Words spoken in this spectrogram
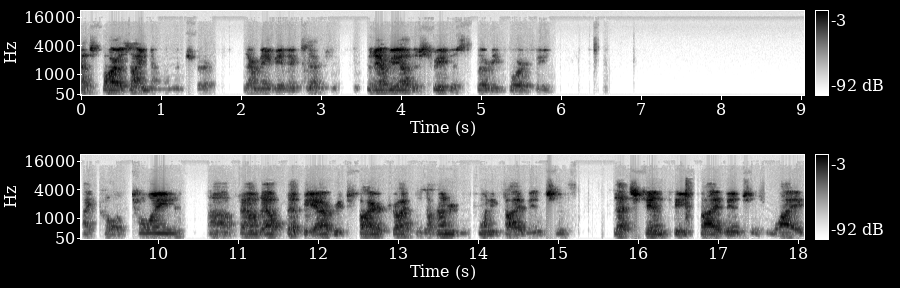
as far as I know, I'm sure, there may be an exception, but every other street is thirty-four feet. I called towing, uh, found out that the average fire truck is hundred and twenty-five inches. That's ten feet, five inches wide.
